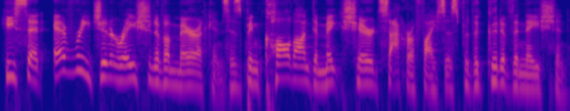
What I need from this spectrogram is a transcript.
He said every generation of Americans has been called on to make shared sacrifices for the good of the nation.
